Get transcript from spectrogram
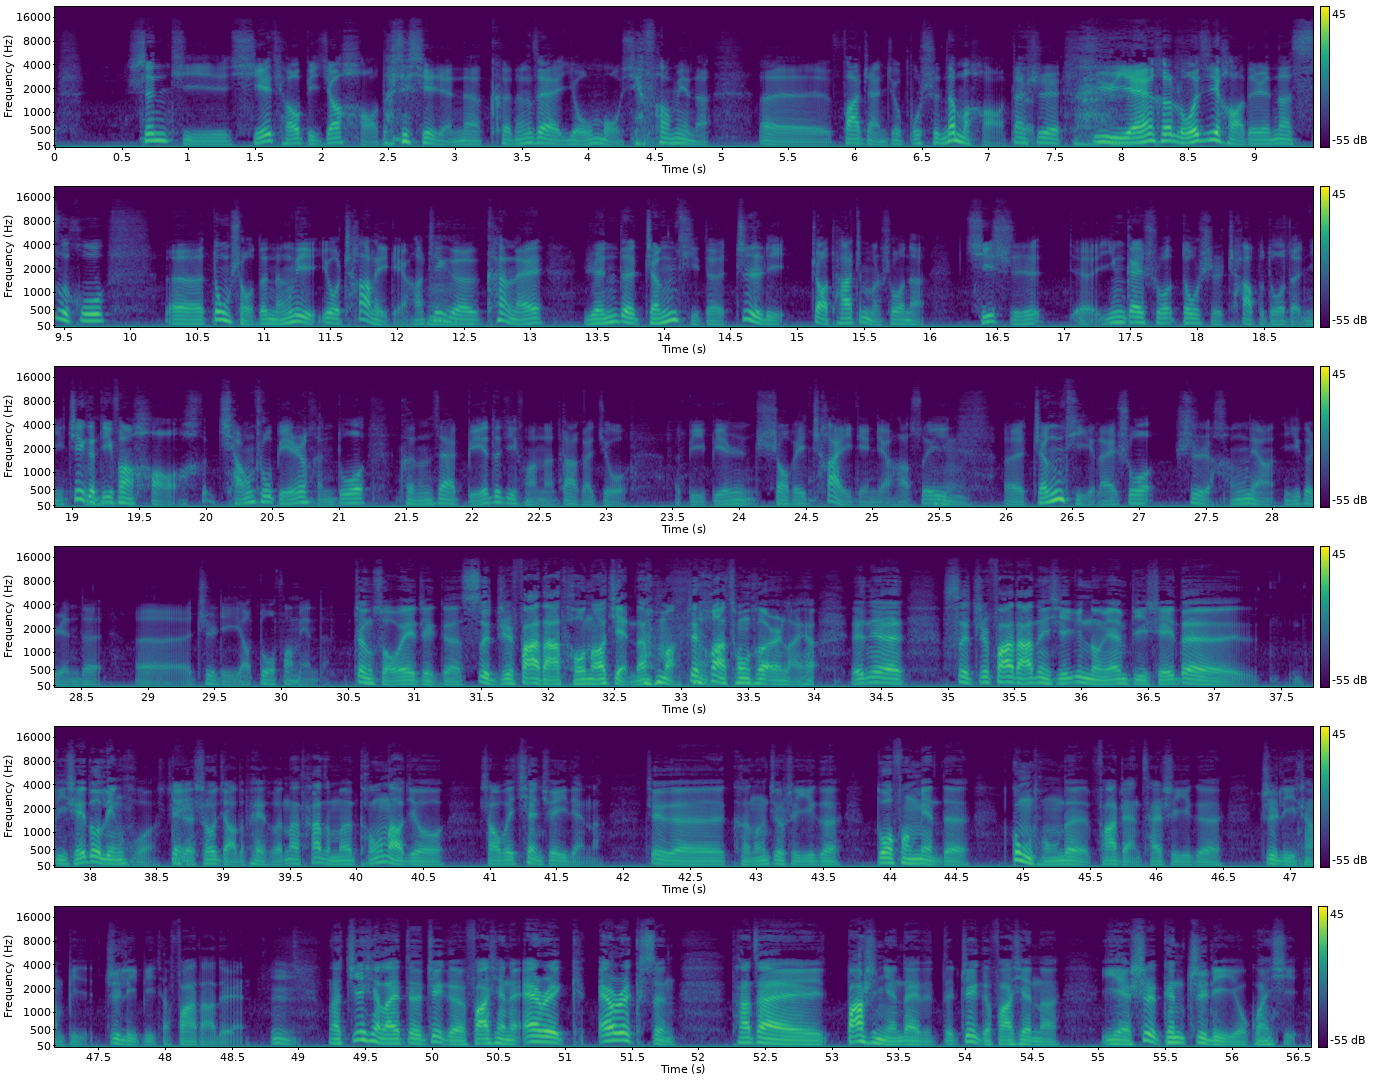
身体协调比较好的这些人呢，可能在有某些方面呢，呃，发展就不是那么好。但是 语言和逻辑好的人呢，似乎，呃，动手的能力又差了一点哈。这个看来人的整体的智力，照他这么说呢，其实呃，应该说都是差不多的。你这个地方好，强出别人很多，可能在别的地方呢，大概就。比别人稍微差一点点哈，所以呃，整体来说是衡量一个人的呃智力要多方面的。正所谓这个四肢发达，头脑简单嘛，这话从何而来啊？人家四肢发达那些运动员比谁的比谁都灵活，这个手脚的配合，那他怎么头脑就稍微欠缺一点呢？这个可能就是一个多方面的共同的发展，才是一个智力上比智力比较发达的人。嗯，那接下来的这个发现呢，Eric Erikson。他在八十年代的的这个发现呢，也是跟智力有关系。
